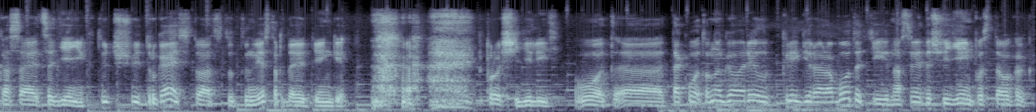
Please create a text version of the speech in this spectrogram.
касается денег. Тут чуть-чуть другая ситуация, тут инвестор дает деньги, проще делить. Вот. Э, так вот, он уговорил Кригера работать, и на следующий день после того, как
